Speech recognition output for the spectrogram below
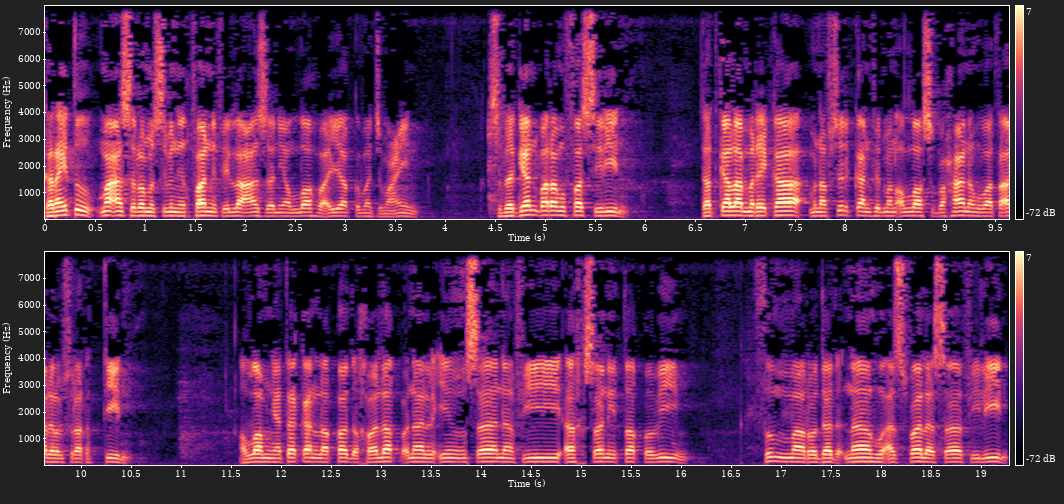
Karena itu, ma'asyiral muslimin ikhwani fillah azani Allah wa ajma'in. Sebagian para mufassirin tatkala mereka menafsirkan firman Allah Subhanahu wa taala dalam surat At-Tin. Allah menyatakan laqad khalaqnal insana fi ahsani taqwim thumma radadnahu asfala safilin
